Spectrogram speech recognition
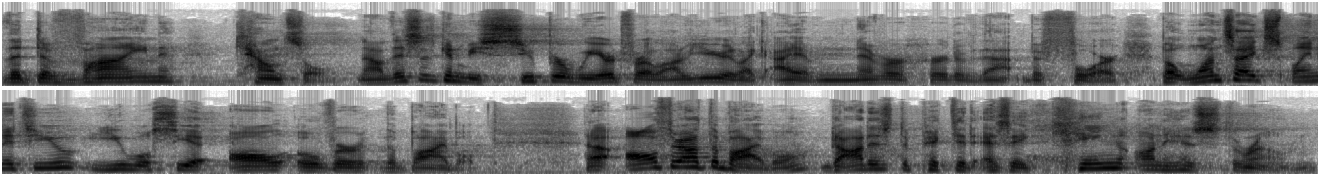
the divine council. Now, this is going to be super weird for a lot of you. You're like, I have never heard of that before. But once I explain it to you, you will see it all over the Bible. Uh, all throughout the Bible, God is depicted as a king on his throne.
